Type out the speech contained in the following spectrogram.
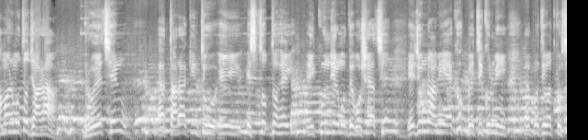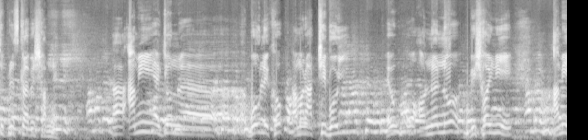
আমার মতো যারা রয়েছেন তারা কিন্তু এই স্তব্ধ হয়ে এই কুঞ্জের মধ্যে বসে আছে। এই জন্য আমি একক ব্যতিক্রমী প্রতিবাদ করছি প্রেস ক্লাবের সামনে। আমি একজন বউ লেখক, আমার আটটি বই এবং অন্যান্য বিষয় নিয়ে আমি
